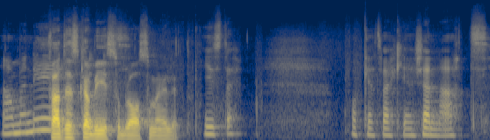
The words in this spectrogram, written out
Ja, det För att det ska bli så bra som möjligt. Just det. Och att verkligen känna att,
